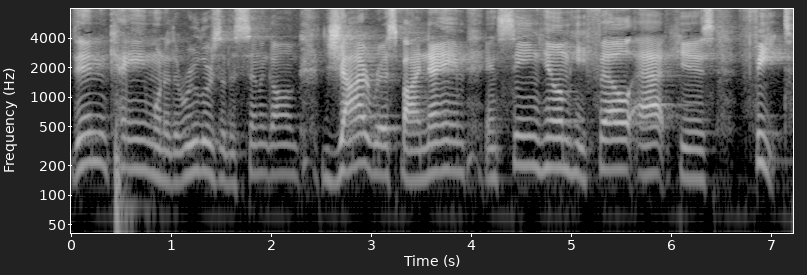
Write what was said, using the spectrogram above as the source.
Then came one of the rulers of the synagogue, Jairus by name, and seeing him, he fell at his feet.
